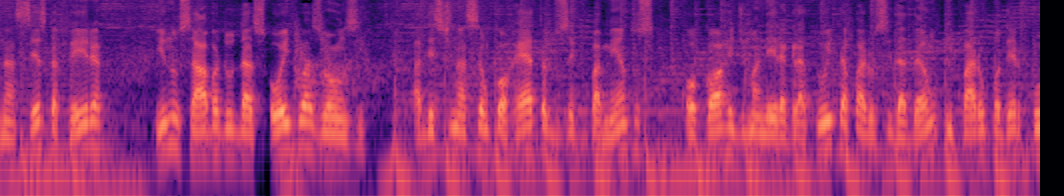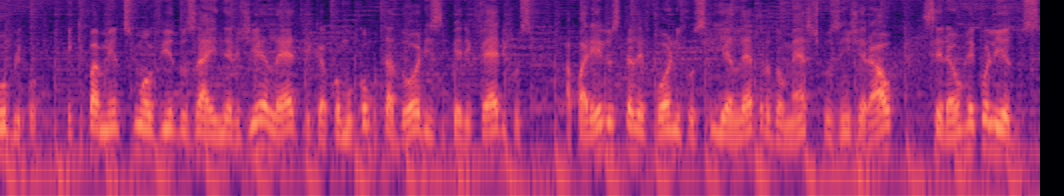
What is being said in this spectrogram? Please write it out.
na sexta-feira e no sábado das 8 às 11. A destinação correta dos equipamentos ocorre de maneira gratuita para o cidadão e para o poder público. Equipamentos movidos à energia elétrica, como computadores e periféricos, aparelhos telefônicos e eletrodomésticos em geral, serão recolhidos.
